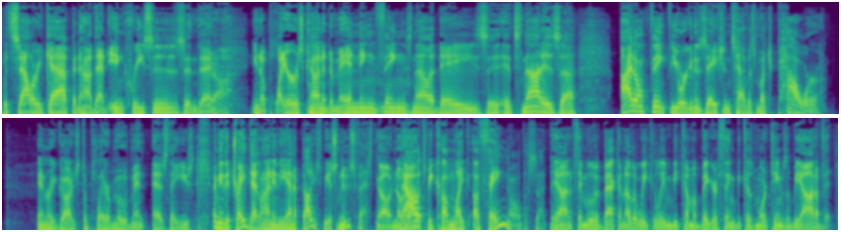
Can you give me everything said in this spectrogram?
with salary cap and how that increases, and then you know players kind of demanding things nowadays, it's not as. Uh, I don't think the organizations have as much power in regards to player movement as they used. I mean, the trade deadline in the NFL used to be a snooze fest. Oh, no now doubt. it's become like a thing all of a sudden. Yeah, and if they move it back another week, it'll even become a bigger thing because more teams will be out of it.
